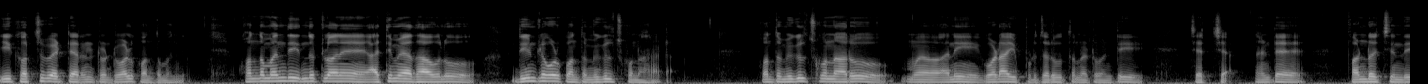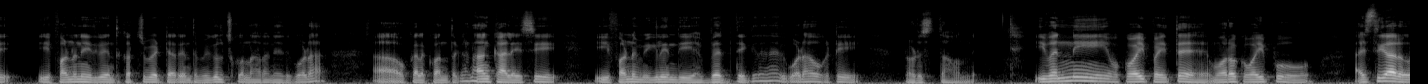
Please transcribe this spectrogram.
ఈ ఖర్చు పెట్టారనేటువంటి వాళ్ళు కొంతమంది. కొంతమంది ఇందుట్లోనే అతి మేధావులు దీంట్లో కూడా కొంత మిగుల్చుకున్నారట. కొంత మిగుల్చుకున్నారు అని కూడా ఇప్పుడు జరుగుతున్నటువంటి చర్చ. అంటే ఫండ్ వచ్చింది ఈ ఫండ్ని ఇదిగో ఇంత ఖర్చు పెట్టారు ఇంత మిగుల్చుకున్నారు అనేది కూడా ఒక కొంత గణాంకాలు వేసి ఈ ఫండ్ మిగిలింది ఈ అభ్యర్థి దగ్గర అనేది కూడా ఒకటి నడుస్తూ ఉంది. ఇవన్నీ ఒకవైపు అయితే మరొక వైపు అస్తి గారు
